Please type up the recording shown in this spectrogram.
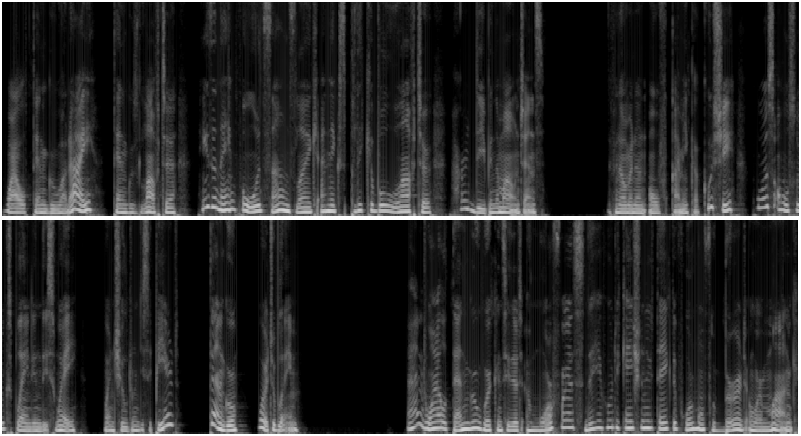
while Tengu Warai, Tengu's laughter, is a name for what sounds like inexplicable laughter heard deep in the mountains. The phenomenon of kamikakushi was also explained in this way. When children disappeared, Tengu were to blame. And while Tengu were considered amorphous, they would occasionally take the form of a bird or a monk.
